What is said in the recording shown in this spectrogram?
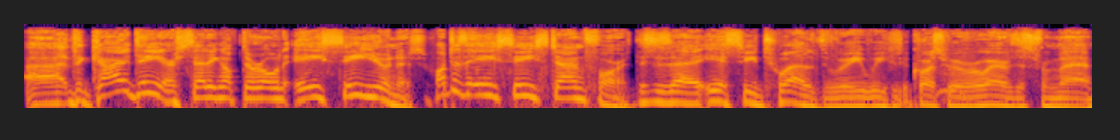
Uh, the Gardaí are setting up their own AC unit. What does AC stand for? This is uh, AC 12. We, we, of course, we were aware of this from uh,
